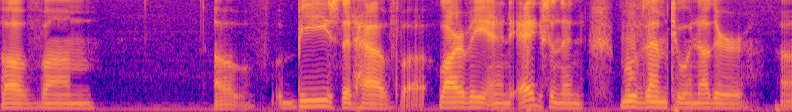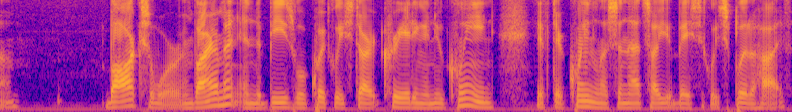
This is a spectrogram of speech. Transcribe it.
of um, of bees that have uh, larvae and eggs, and then move them to another um, box or environment, and the bees will quickly start creating a new queen if they're queenless, and that's how you basically split a hive.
